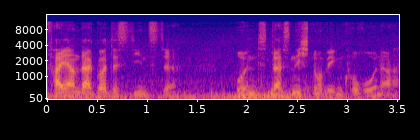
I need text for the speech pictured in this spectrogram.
feiern da Gottesdienste. Und das nicht nur wegen Corona.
